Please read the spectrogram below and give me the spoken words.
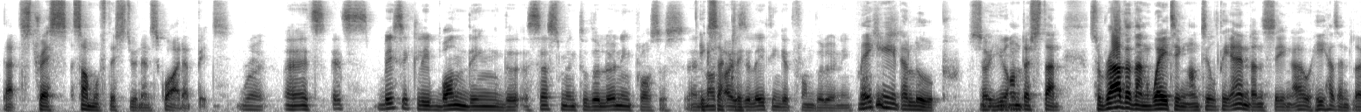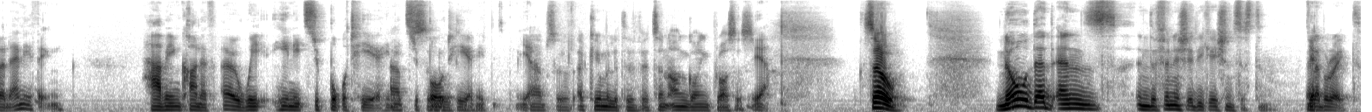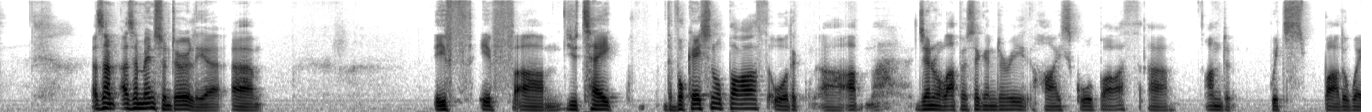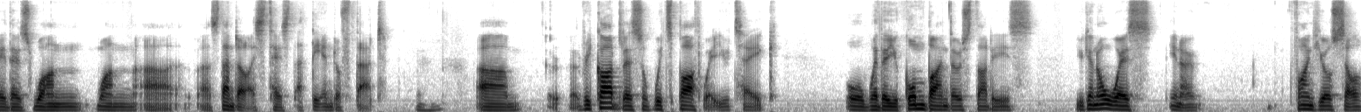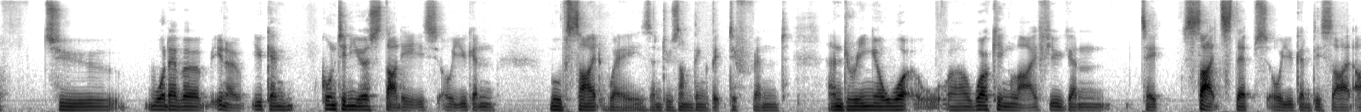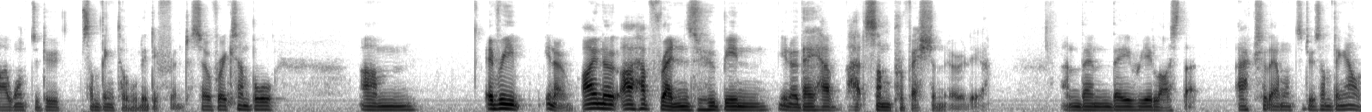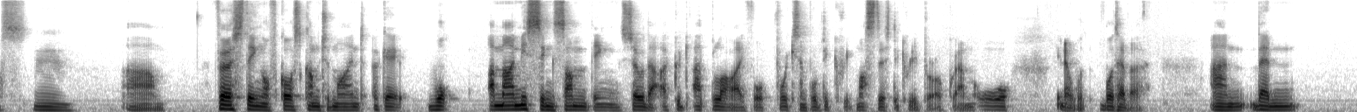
that stress some of the students quite a bit Right. And it's it's basically bonding the assessment to the learning process and Exactly. not isolating it from the learning. making it a loop so you understand so rather than waiting until the end and seeing oh he hasn't learned anything having kind of oh we he needs support here he needs support here he, yeah Absolutely. Accumulative. It's an ongoing process. yeah So, no dead ends in the Finnish education system. Elaborate. as I, as I mentioned earlier um, if if um, you take the vocational path or the uh, general upper secondary high school path uh, under which by the way there's one one uh, standardized test at the end of that um, r- regardless of which pathway you take or whether you combine those studies you can always you know find yourself to whatever you know you can continue your studies or you can move sideways and do something a bit different. And during your wo- uh, working life you can take side steps or you can decide i want to do something totally different. So for example um, every you know i know i have friends who've been you know they have had some profession earlier. And then they realize that actually i want to do something else. Um, first thing of course come to mind okay what am i missing something so that i could apply for for example degree master's degree program or you know whatever? And then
